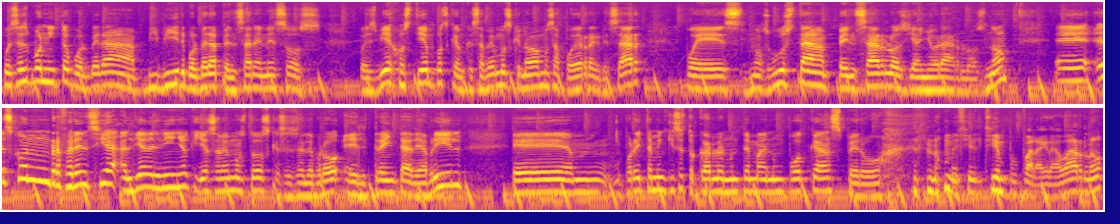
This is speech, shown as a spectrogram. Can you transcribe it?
pues es bonito volver a vivir, volver a pensar en esos pues viejos tiempos que aunque sabemos que no vamos a poder regresar, pues nos gusta pensarlos y añorarlos, ¿no? Eh, es con referencia al Día del Niño, que ya sabemos todos que se celebró el 30 de abril. Eh, por ahí también quise tocarlo en un tema en un podcast, pero no me dio el tiempo para grabarlo.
